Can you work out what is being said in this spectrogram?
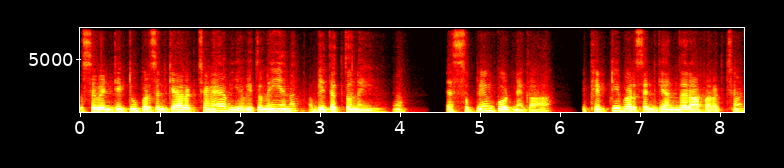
तो सेवेंटी टू परसेंट क्या आरक्षण है? अभी अभी तो नहीं है ना? अभी तक तो नहीं है ना? सुप्रीम कोर्ट ने कहा कि फिफ्टी परसेंट के अंदर आप आरक्षण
